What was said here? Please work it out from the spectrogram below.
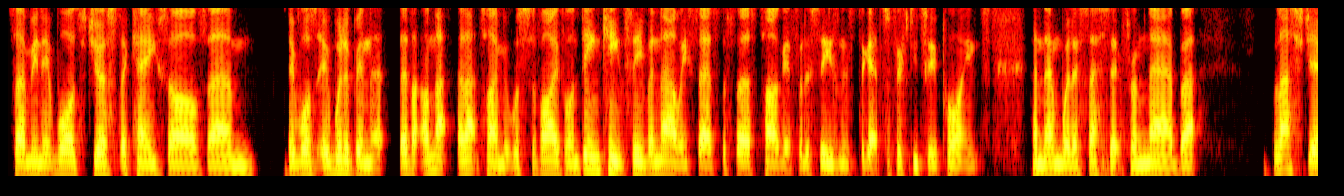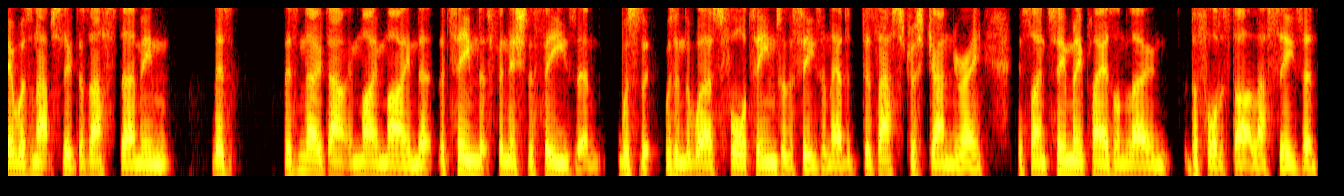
So I mean, it was just a case of um, it was it would have been on that at that time it was survival. And Dean Keates even now he says the first target for the season is to get to fifty two points, and then we'll assess it from there. But last year was an absolute disaster. I mean, there's there's no doubt in my mind that the team that finished the season was was in the worst four teams of the season. They had a disastrous January. They signed too many players on loan before the start of last season.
